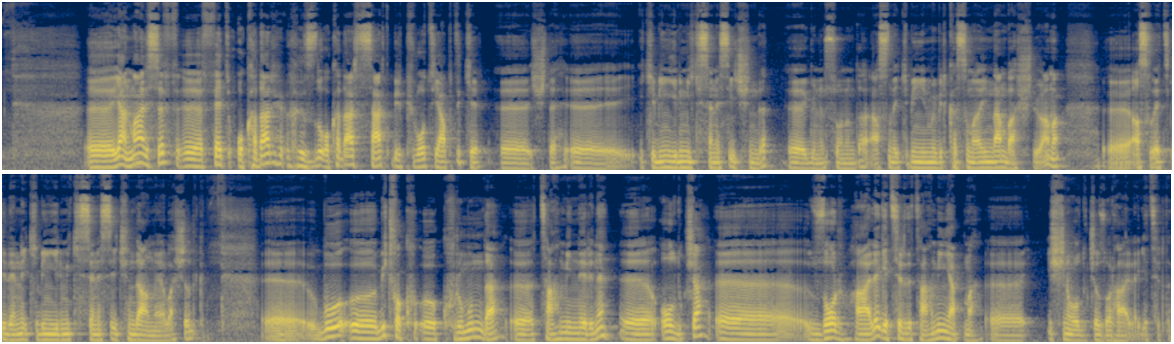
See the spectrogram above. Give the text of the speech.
E, yani maalesef e, FED o kadar hızlı, o kadar sert bir pivot yaptı ki e, işte e, 2022 senesi içinde e, günün sonunda aslında 2021 Kasım ayından başlıyor ama e, asıl etkilerini 2022 senesi içinde almaya başladık. Ee, bu e, birçok e, kurumun da e, tahminlerini oldukça zor hale getirdi. Tahmin yapma işini oldukça zor hale getirdi.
